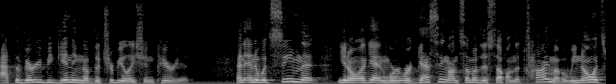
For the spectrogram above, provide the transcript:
at the very beginning of the tribulation period. And, and it would seem that, you know, again, we're, we're guessing on some of this stuff on the time of it. We know it's,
